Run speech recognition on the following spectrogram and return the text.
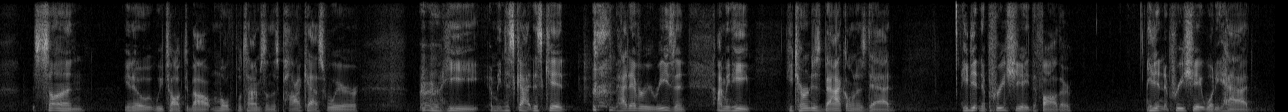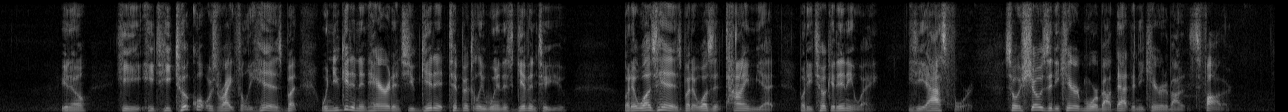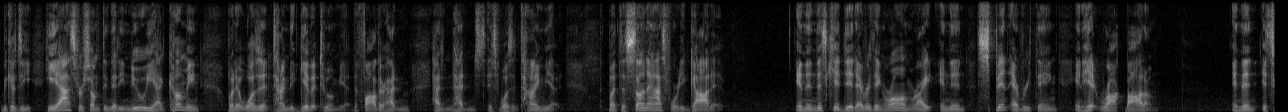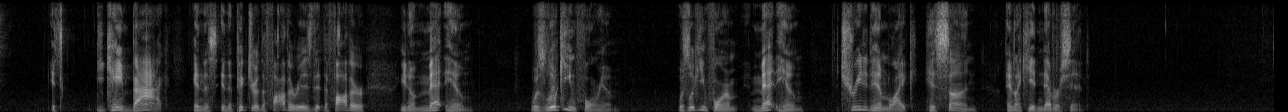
son you know, we talked about multiple times on this podcast where he, I mean, this guy, this kid had every reason. I mean, he he turned his back on his dad. He didn't appreciate the father. He didn't appreciate what he had. You know, he he he took what was rightfully his, but when you get an inheritance, you get it typically when it's given to you. But it was his, but it wasn't time yet, but he took it anyway. He asked for it. So it shows that he cared more about that than he cared about his father because he, he asked for something that he knew he had coming, but it wasn't time to give it to him yet. The father hadn't, hadn't, hadn't, it wasn't time yet. But the son asked for it, he got it. And then this kid did everything wrong, right? And then spent everything and hit rock bottom. And then it's, it's, he came back. In this, in the picture of the father is that the father, you know, met him, was looking for him, was looking for him, met him, treated him like his son, and like he had never sinned.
